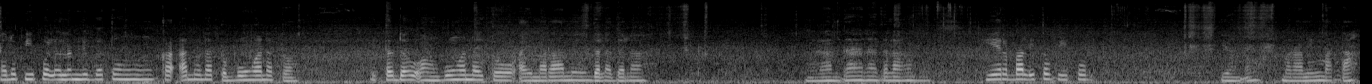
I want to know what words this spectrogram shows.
Hello people, alam niyo ba tong ano na to, bunga na to? Ito daw, ang bunga na ito ay maraming dala-dala. Maraming dala-dala. Herbal ito people. Yan oh, maraming mata.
